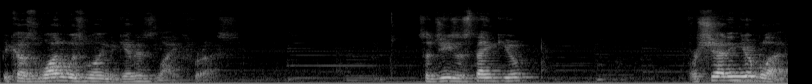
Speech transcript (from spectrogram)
Because one was willing to give his life for us. So, Jesus, thank you for shedding your blood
